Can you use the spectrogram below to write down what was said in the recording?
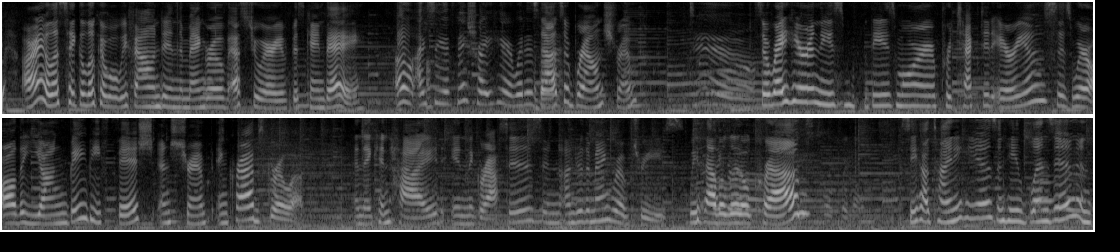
All right, well, let's take a look at what we found in the mangrove estuary of Biscayne Bay. Oh, I see a fish right here. What is That's that? That's a brown shrimp. Do. So right here in these these more protected areas is where all the young baby fish and shrimp and crabs grow up. And they can hide in the grasses and under the mangrove trees. We have a little crab. See how tiny he is? And he blends in and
